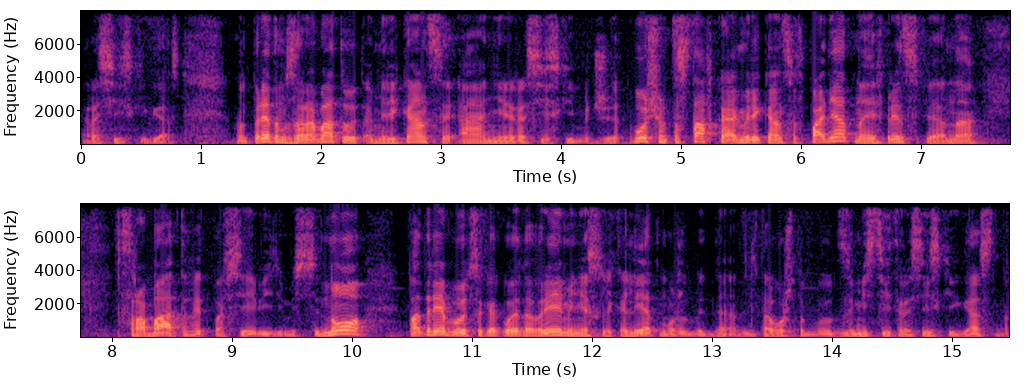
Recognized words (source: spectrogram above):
российский газ. Вот, при этом зарабатывают американцы, а не российский бюджет. В общем-то, ставка американцев понятна, и в принципе она срабатывает, по всей видимости. Но потребуется какое-то время, несколько лет, может быть, да, для того, чтобы вот заместить российский газ на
